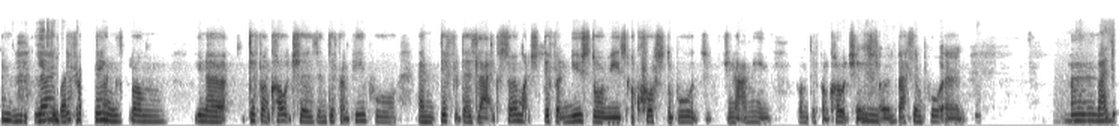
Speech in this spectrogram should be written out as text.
can you use the learn different things from you know different cultures and different people and different there's like so much different news stories across the board do you know what i mean from different cultures so that's important um, but I think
